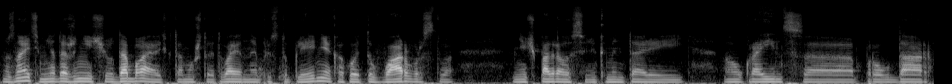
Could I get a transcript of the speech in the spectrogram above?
Но, знаете, мне даже нечего добавить к тому, что это военное преступление, какое-то варварство. Мне очень понравился сегодня комментарий а, украинца про удар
